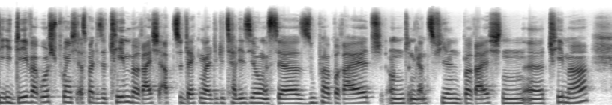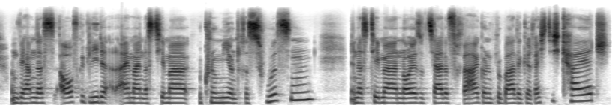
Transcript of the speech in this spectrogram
Die Idee war ursprünglich erstmal diese Themenbereiche abzudecken, weil Digitalisierung ist ja super breit und in ganz vielen Bereichen äh, Thema. Und wir haben das aufgegliedert einmal in das Thema Ökonomie und Ressourcen, in das Thema neue soziale Frage und globale Gerechtigkeit.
